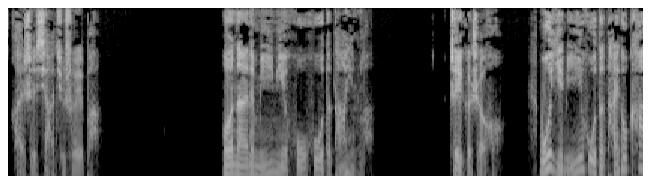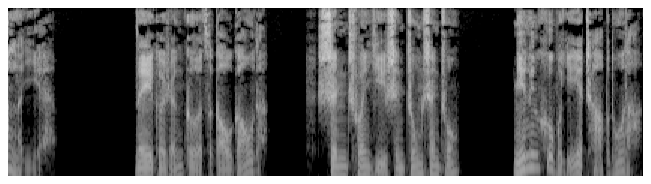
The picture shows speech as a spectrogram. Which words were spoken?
还是下去睡吧。”我奶奶迷迷糊糊的答应了。这个时候，我也迷糊的抬头看了一眼，那个人个子高高的，身穿一身中山装。年龄和我爷爷差不多大，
